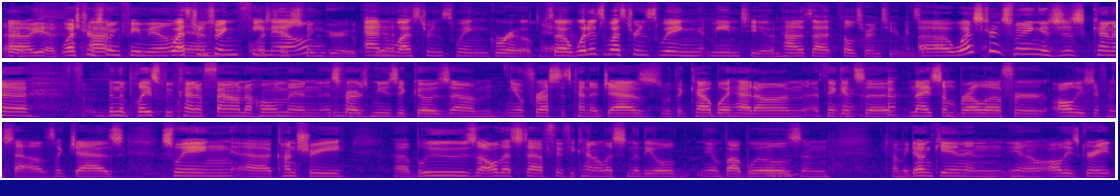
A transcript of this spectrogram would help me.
Uh, yeah, Western Uh, swing female. Western swing female Western swing group. and yeah. Western swing group. Yeah. So, what does Western swing mean to you, and how does that filter into your music? Uh, Western swing has just kind of been the place we've kind of found a home in as far Mm-hmm. as music goes. Um, you know, for us, it's kind of jazz with a cowboy hat on. I think it's a nice umbrella for all these different styles, like jazz, swing, uh, country, uh, blues, all that stuff. If you kind of listen to the old, you know, Bob Wills Mm-hmm. and Tommy Duncan and you know all these great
